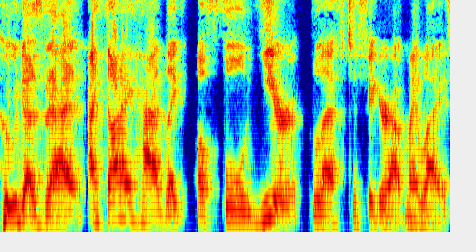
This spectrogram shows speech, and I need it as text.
Who does that? I thought I had like a full year left to figure out my life.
